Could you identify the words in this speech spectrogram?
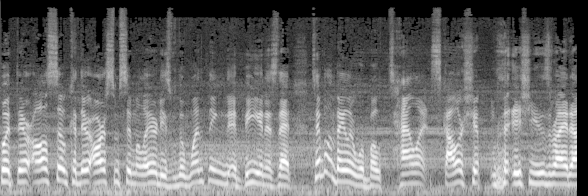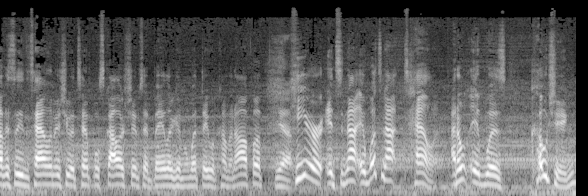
But there also there are some similarities. The one thing that being is that Temple and Baylor were both talent scholarship issues, right? Obviously, the talent issue at Temple, scholarships at Baylor, given what they were coming off of. Yeah. Here, it's not. It was not talent. I don't. It was coaching.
